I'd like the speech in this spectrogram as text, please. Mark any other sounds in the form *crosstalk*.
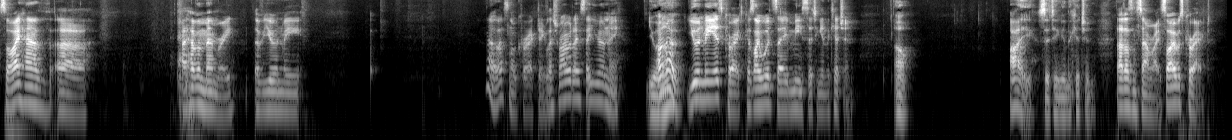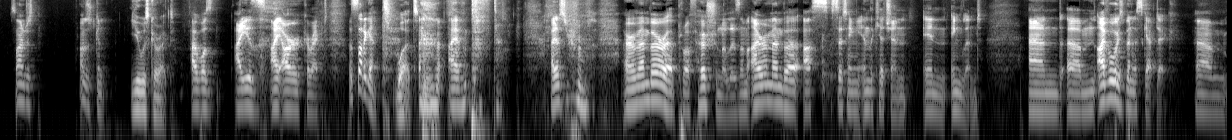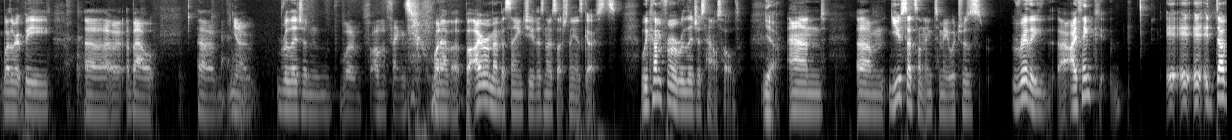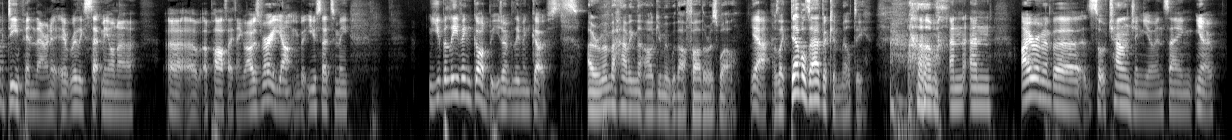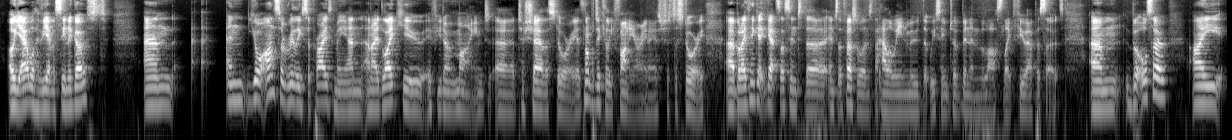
So I have uh I have a memory of you and me. No, that's not correct English. Why would I say you and me? You oh and I? no, you and me is correct because I would say me sitting in the kitchen. Oh. I sitting in the kitchen. That doesn't sound right. So I was correct. So I'm just I'm just gonna You was correct. I was I is I are correct. Let's start again. What? *laughs* I have *laughs* I just I remember uh, professionalism. I remember us sitting in the kitchen in England, and um, I've always been a skeptic, um, whether it be uh, about uh, you know religion, other things, *laughs* whatever. But I remember saying to you, "There's no such thing as ghosts." We come from a religious household yeah. and um, you said something to me which was really i think it, it, it dug deep in there and it, it really set me on a, a a path i think i was very young but you said to me you believe in god but you don't believe in ghosts I remember having that argument with our father as well. yeah I was like, devil's advocate, Milty. *laughs* Um, and and i remember sort of challenging you and saying you know oh yeah well have you ever seen a ghost and and your answer really surprised me and and i'd like you if you don't mind uh, to share the story it's not particularly funny or anything it's just a story uh, but i think it gets us into the into the first of all into the halloween mood that we seem to have been in the last like few episodes um but also i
